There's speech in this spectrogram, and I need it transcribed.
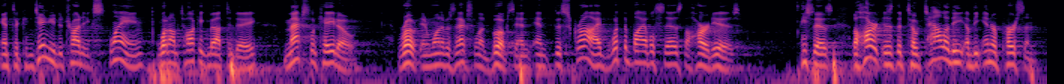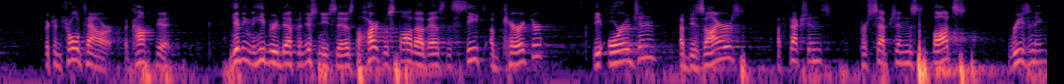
And to continue to try to explain what I'm talking about today, Max Lucado wrote in one of his excellent books and, and described what the Bible says the heart is. He says, The heart is the totality of the inner person, the control tower, the cockpit. Giving the Hebrew definition, he says, the heart was thought of as the seat of character the origin of desires, affections, perceptions, thoughts, reasoning,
